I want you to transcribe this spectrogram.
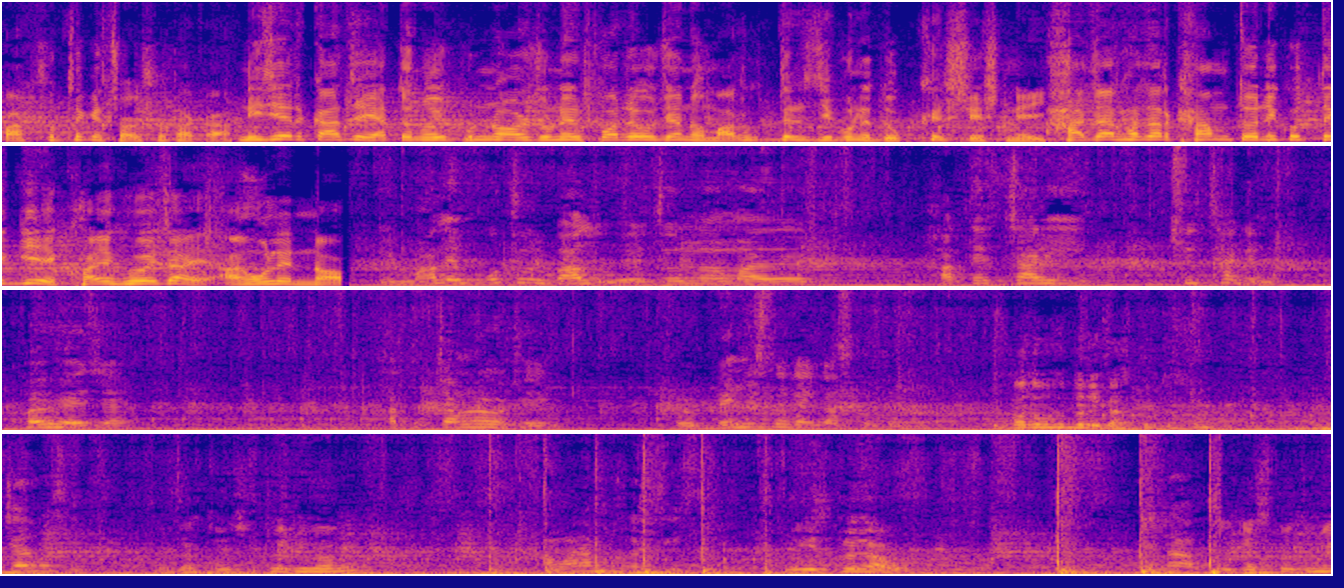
পাঁচশো থেকে ছয়শো টাকা। নিজের কাজে এত নৈপুণ্য অর্জনের পরেও যেন মারুফদের জীবনে দুঃখের শেষ নেই। হাজার হাজার খাম তৈরি করতে গিয়ে ক্ষয় হয়ে যায় আঙুলের নখ। এই মালে প্রচুর বালু এর জন্য আমাদের হাতের চারি ঠিক থাকে না ক্ষয় হয়ে যায়। হাতের চামড়া ওঠে ওর বেঞ্চিস লাগাই কাজ করতে হয়। কত বছর ধরে কাজ করতেছো? চার বছর। কাজ তুমি শিখলে কীভাবে? আমার আম্মুর কাছে তুমি স্কুলে যাও? না। এই কাজ করে তুমি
